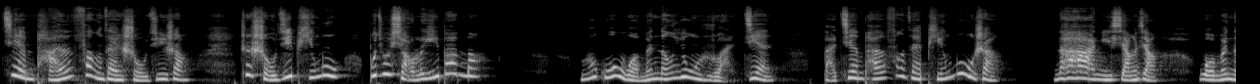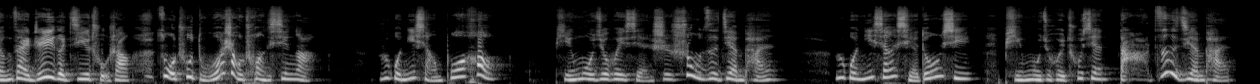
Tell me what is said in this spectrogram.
键盘放在手机上，这手机屏幕不就小了一半吗？如果我们能用软件把键盘放在屏幕上。”那你想想，我们能在这个基础上做出多少创新啊？如果你想拨号，屏幕就会显示数字键盘；如果你想写东西，屏幕就会出现打字键盘。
